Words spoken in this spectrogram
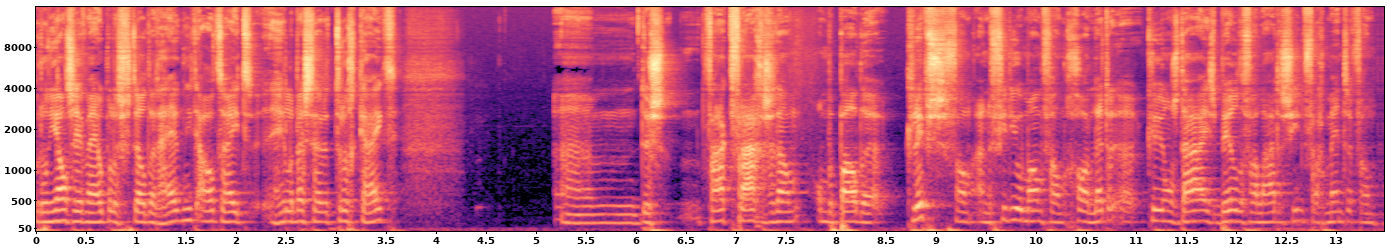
Ron Jans heeft mij ook wel eens verteld dat hij ook niet altijd hele wedstrijden terugkijkt. Ehm, dus vaak vragen ze dan om bepaalde clips van, aan de videoman van... Goh, eh, kun je ons daar eens beelden van laten zien? Fragmenten van,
